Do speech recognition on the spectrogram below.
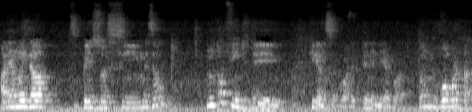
aí a mãe dela pensou assim, mas eu não estou afim de ter criança agora, de ter neném agora, então eu vou abortar.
